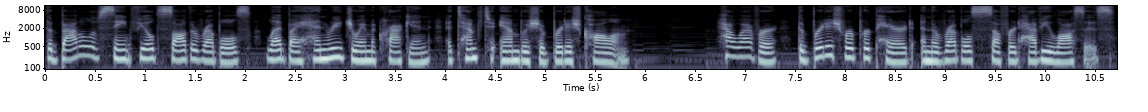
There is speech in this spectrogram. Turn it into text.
The Battle of Saintfield saw the rebels, led by Henry Joy McCracken, attempt to ambush a British column. However, the British were prepared and the rebels suffered heavy losses.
